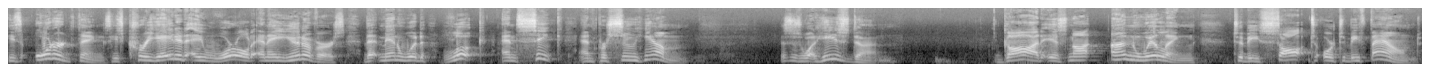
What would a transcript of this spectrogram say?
he's ordered things. He's created a world and a universe that men would look and seek and pursue Him. This is what He's done. God is not unwilling to be sought or to be found.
